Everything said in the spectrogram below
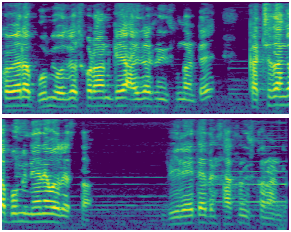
ఒకవేళ భూమి వదిలేసుకోవడానికి ఐదు లక్షలు తీసుకుందంటే ఖచ్చితంగా భూమి నేనే వదిలేస్తా. వీలైతే దానికి సాక్షి తీసుకోనండి.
